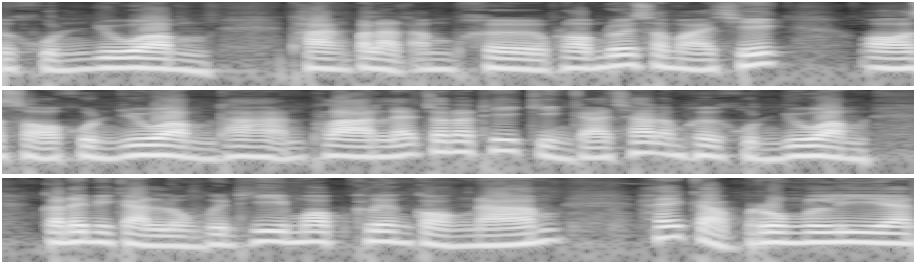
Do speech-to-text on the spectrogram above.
อขุนยวม ทางปลัดอำเภอ พร้อมด้วยสมาชิก อสขุนยวม ทหารพลานและเจ้าหน้าที่กิ่งกาชาติอำเภอขุนยวม ก็ได้มีการลงพื้นที่มอบเครื่องกองน้ำให้กับโรงเรียน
